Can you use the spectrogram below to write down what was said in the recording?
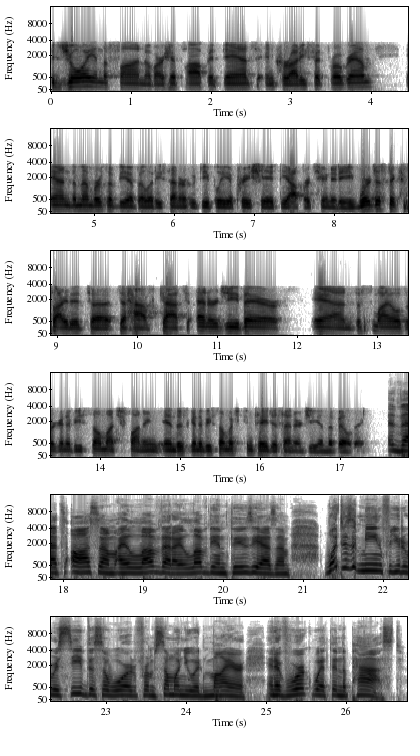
the joy and the fun of our hip hop and dance and karate fit program and the members of the Ability Center who deeply appreciate the opportunity. We're just excited to, to have Kat's energy there and the smiles are going to be so much fun and, and there's going to be so much contagious energy in the building. That's awesome. I love that. I love the enthusiasm. What does it mean for you to receive this award from someone you admire and have worked with in the past?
